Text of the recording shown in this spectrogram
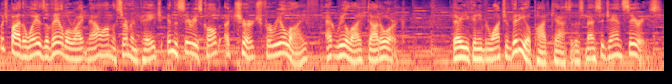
which, by the way, is available right now on the sermon page in the series called A Church for Real Life at reallife.org. There you can even watch a video podcast of this message and series.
